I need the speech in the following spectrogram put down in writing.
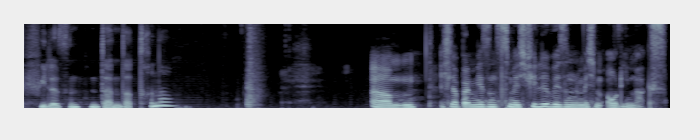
wie viele sind denn dann da drinnen? Ähm, ich glaube, bei mir sind es ziemlich viele, wir sind nämlich im Audimax.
